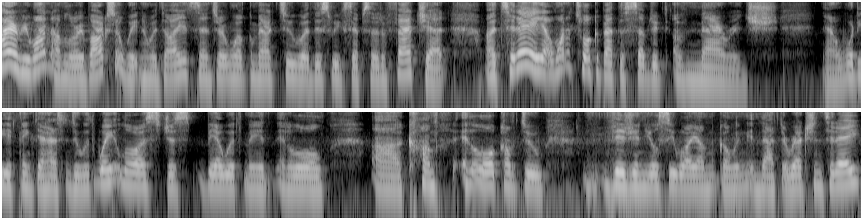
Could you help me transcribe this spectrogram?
Hi, everyone. I'm Laurie Boxer, Weight No Diet Center, and welcome back to uh, this week's episode of Fat Chat. Uh, today, I want to talk about the subject of marriage. Now, what do you think that has to do with weight loss? Just bear with me; it'll all uh, come. It'll all come to vision. You'll see why I'm going in that direction today.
